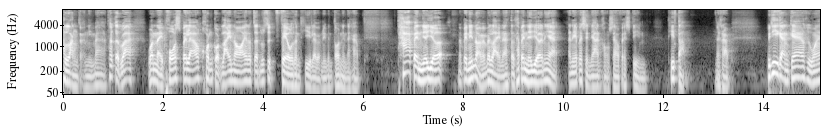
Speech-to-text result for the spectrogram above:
พลังจากนี้มาก ถ้าเกิดว่าวันไหนโพสต์ไปแล้วคนกดไลค์น้อย เราจะรู้สึกเฟลทันทีอะไรแบบนี้เป็นต้นเนี่ยนะครับ ถ้าเป็นเยอะๆเป็นนิดหน่อยไม่เป็นไรนะแต่ถ้าเป็นเยอะๆเนี่ย อันนี้เป็นสัญญาณของ self esteem ที่ต่ำนะครับ วิธีการแก้ก็คือว่า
